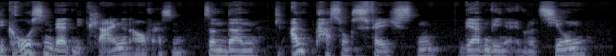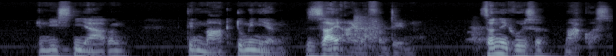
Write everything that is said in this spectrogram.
die Großen werden die Kleinen aufessen, sondern die anpassungsfähigsten werden wie in der Evolution in den nächsten Jahren den Markt dominieren. Sei einer von denen. Sonnige Grüße, Markus.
